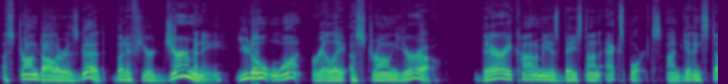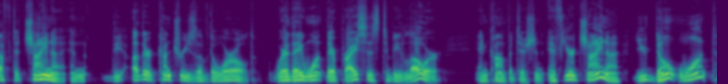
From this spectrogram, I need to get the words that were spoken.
a strong dollar is good. But if you're Germany, you don't want really a strong euro. Their economy is based on exports, on getting stuff to China and the other countries of the world where they want their prices to be lower in competition. If you're China, you don't want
